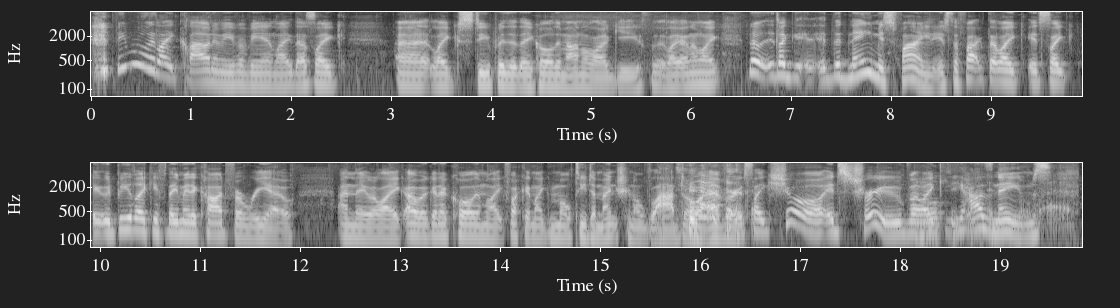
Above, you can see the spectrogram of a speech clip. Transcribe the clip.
People were like clowning me for being like that's like uh like stupid that they called him analog youth like and i'm like no it, like it, the name is fine it's the fact that like it's like it would be like if they made a card for rio and they were like oh we're gonna call him like fucking like multi-dimensional lad or whatever it's like sure it's true but like he has names Multi-dimensional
